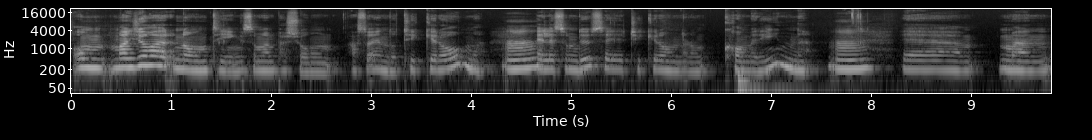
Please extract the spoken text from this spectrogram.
om man gör någonting som en person alltså ändå tycker om, Mm. eller som du säger tycker om när de kommer in. Mm. Eh, man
